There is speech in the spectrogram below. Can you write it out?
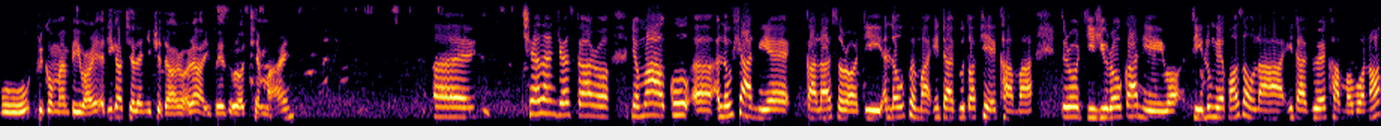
ဖို့ recommend ပေးပါတယ်အဓိက challenge ဖြစ်တာတော့အဲ့ဒါတွေပဲဆိုတော့ထင်ပါတယ်အဲ challenges ကတော့ညီမအခုအဲအလုံးရှာနေတဲ့ကာလဆိုတော့ဒီအလုံးခွင်မှာ interview တော့ဖြစ်တဲ့အခါမှာသူတို့ဒီ Europe ကနေပေါ့ဒီလူငယ်ပေါင်းစုံလာ interview ရဲ့အခါမှာပေါ့နော်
